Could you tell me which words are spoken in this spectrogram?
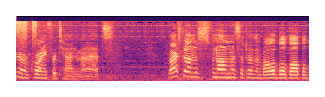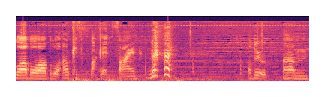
Been recording for 10 minutes. Large this phenomenon such as blah blah blah blah blah blah blah. Okay, fuck it, fine. I'll do it. Um.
